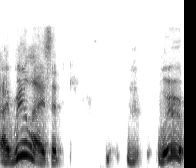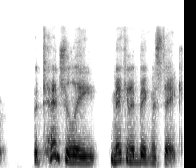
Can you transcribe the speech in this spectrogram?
I realized that we're potentially making a big mistake.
